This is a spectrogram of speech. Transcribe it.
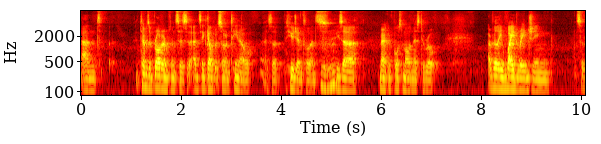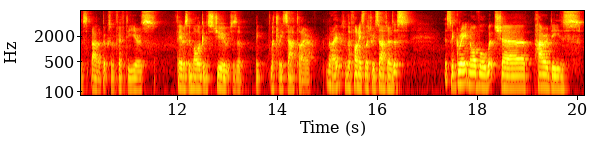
and in terms of broader influences, I'd say Gilbert Sorrentino is a huge influence. Mhm. He's a American postmodernist who wrote a really wide-ranging sort of span of books over fifty years. Famously, Mulligan Stew, which is a big literary satire Right. one of the funniest literary satires. It's it's a great novel which uh, parodies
